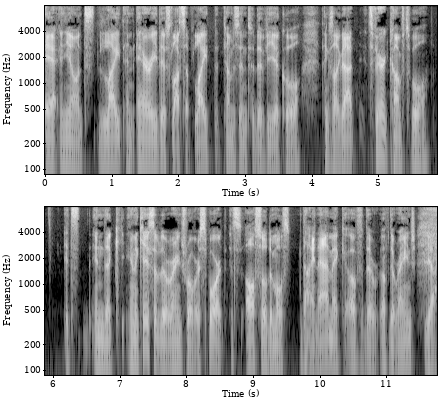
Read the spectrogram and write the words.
you know, it's light and airy. There's lots of light that comes into the vehicle, things like that. It's very comfortable it's in the in the case of the Range Rover Sport, it's also the most dynamic of the of the range. Yeah.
